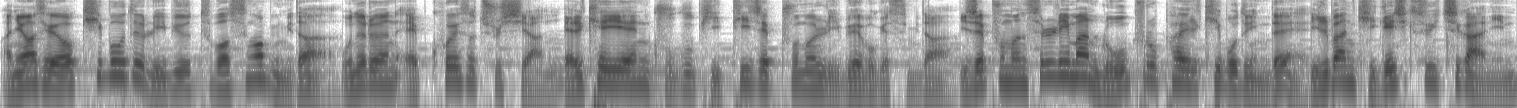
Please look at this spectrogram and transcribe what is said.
안녕하세요. 키보드 리뷰 유튜버 승업입니다. 오늘은 앱코에서 출시한 LKN99BT 제품을 리뷰해 보겠습니다. 이 제품은 슬림한 로우 프로파일 키보드인데 일반 기계식 스위치가 아닌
